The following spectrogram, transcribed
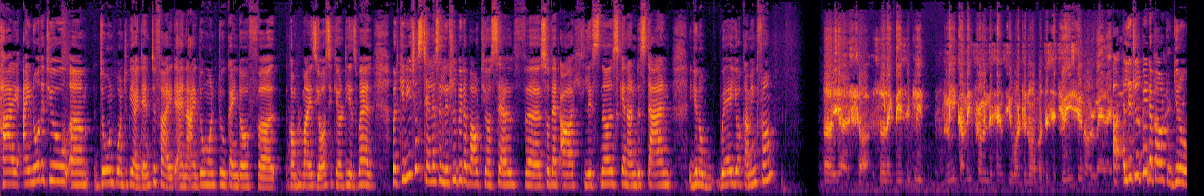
Hi, I know that you um, don't want to be identified, and I don't want to kind of uh, compromise your security as well. But can you just tell us a little bit about yourself uh, so that our listeners can understand, you know, where you're coming from? Uh, yeah, sure. So, like, basically, me coming from in the sense you want to know about the situation or where I. Uh, a little bit about, you know,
